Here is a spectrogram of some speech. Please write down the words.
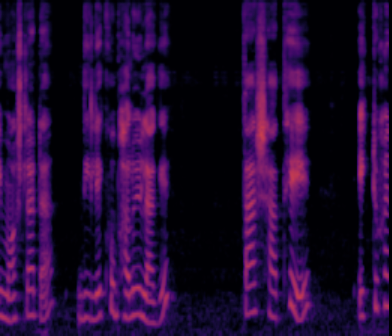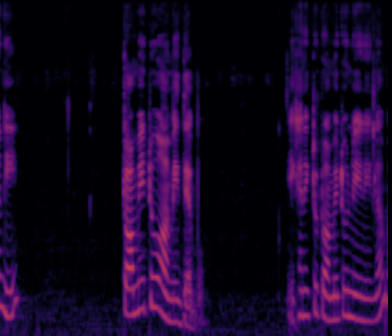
এই মশলাটা দিলে খুব ভালোই লাগে। তার সাথে একটুখানি টমেটো আমি দেব। এখানে একটু টমেটো নিয়ে নিলাম।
